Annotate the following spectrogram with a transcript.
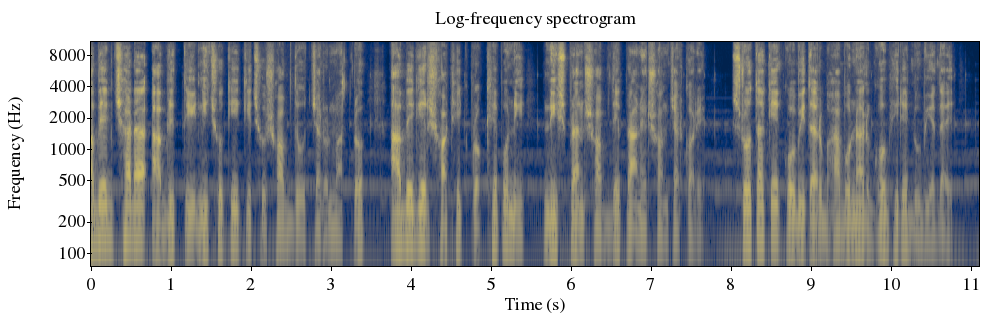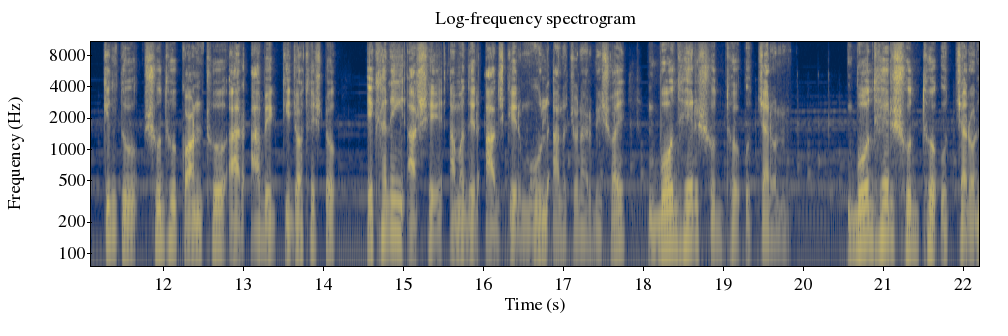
আবেগ ছাড়া আবৃত্তি নিছকই কিছু শব্দ উচ্চারণ মাত্র। আবেগের সঠিক প্রক্ষেপণই নিষ্প্রাণ শব্দে প্রাণের সঞ্চার করে। শ্রোতাকে কবিতার ভাবনার গভীরে ডুবিয়ে দেয়। কিন্তু শুধু কণ্ঠ আর আবেগ কি যথেষ্ট? এখানেই আসে আমাদের আজকের মূল আলোচনার বিষয়, বোধের শুদ্ধ উচ্চারণ। বোধের শুদ্ধ উচ্চারণ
